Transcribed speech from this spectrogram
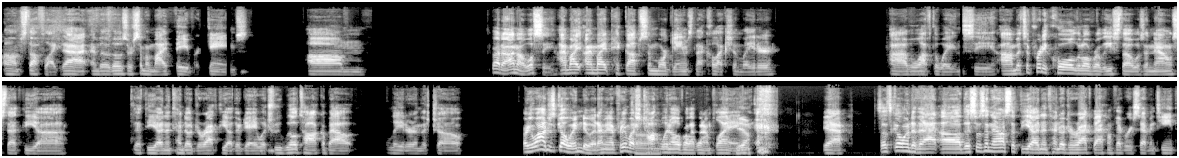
um, stuff like that, and th- those are some of my favorite games. Um, but I don't know. We'll see. I might I might pick up some more games in that collection later. Uh, we'll have to wait and see. Um, it's a pretty cool little release though. It was announced at the uh, at the uh, Nintendo Direct the other day, which we will talk about later in the show. Or you want to just go into it? I mean, I pretty much talk, Um, went over like when I'm playing. yeah. yeah. So let's go into that. Uh, this was announced at the uh, Nintendo Direct back on February 17th,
